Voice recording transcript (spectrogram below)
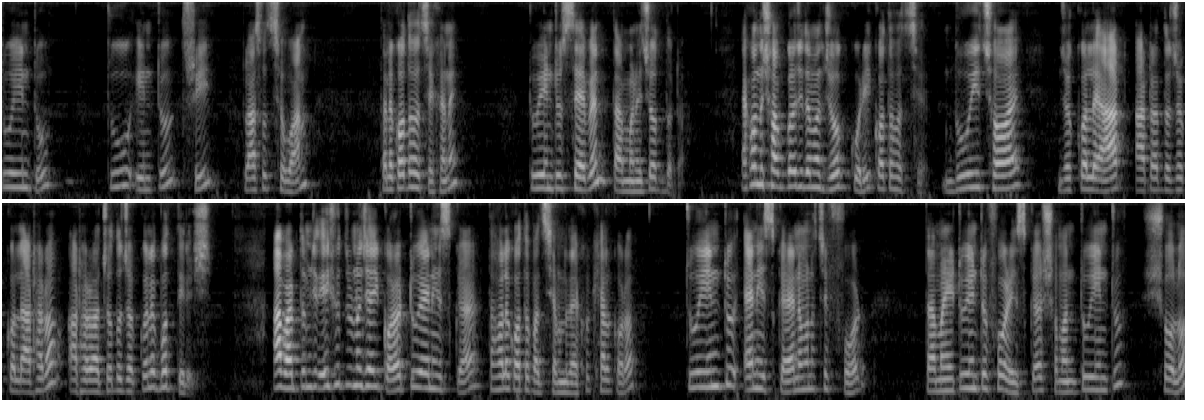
two into two into three plus হচ্ছে ওয়ান তাহলে কত হচ্ছে এখানে? টু ইন্টু সেভেন, তার মানে চোদ্দোটা। এখন সবগুলো যদি আমরা যোগ করি, কত হচ্ছে? দুই, ছয় যোগ করলে আট আট যোগ করলে আঠারো আঠারো আর চোদ্দ যোগ করলে বত্রিশ। আবার তুমি যদি এই সূত্র অনুযায়ী করো টু এন স্কোয়ার তাহলে কত পাচ্ছি আমরা? দেখো, খেয়াল করো। Two into N square N মানে হচ্ছে ফোর তার মানে টু ইন্টু ফোর স্কোয়ার সমান টু ইন্টু ষোলো,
